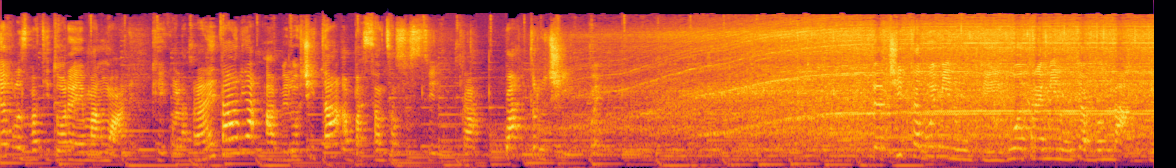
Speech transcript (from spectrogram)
sia con lo sbattitore manuale che con la planetaria a velocità abbastanza sostenuta 4-5 per circa 2 minuti 2-3 minuti abbondanti.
